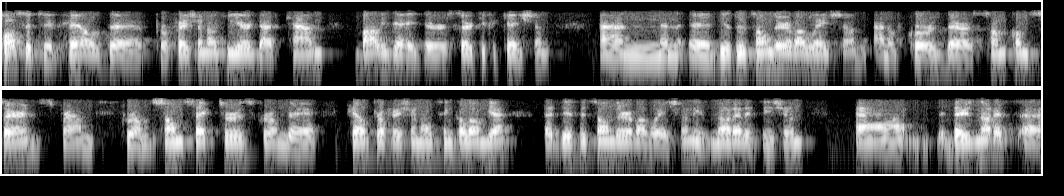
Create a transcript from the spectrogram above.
positive health professional here that can validate their certification this is under evaluation. And of course, there are some concerns from some sectors, from the health professionals in Colombia, that this is under evaluation. It's not a decision. Uh, there is not a uh,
